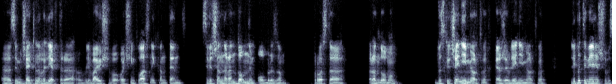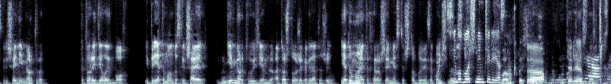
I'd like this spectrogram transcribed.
э, замечательного лектора, вливающего очень классный контент, совершенно рандомным образом, просто рандомом, воскрешение мертвых и оживление мертвых, либо ты веришь в воскрешение мертвых, которое делает Бог, и при этом он воскрешает не мертвую землю, а то, что уже когда-то жило. Я думаю, это хорошее место, чтобы закончить. Спасибо, было очень интересно. Да, интересно.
